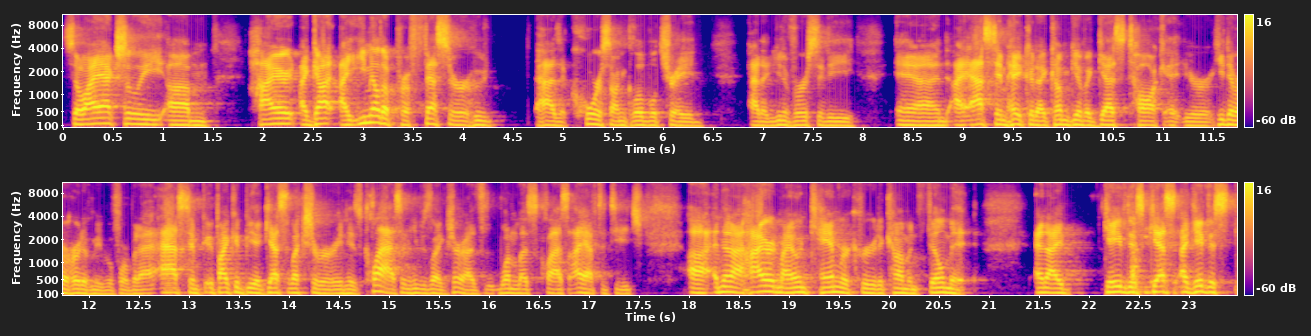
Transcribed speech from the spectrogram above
So I actually, um, hired, I got, I emailed a professor who has a course on global trade at a university. And I asked him, hey, could I come give a guest talk at your, he'd never heard of me before, but I asked him if I could be a guest lecturer in his class. And he was like, sure, that's one less class I have to teach. Uh, and then I hired my own camera crew to come and film it. And I gave this guest, I gave this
